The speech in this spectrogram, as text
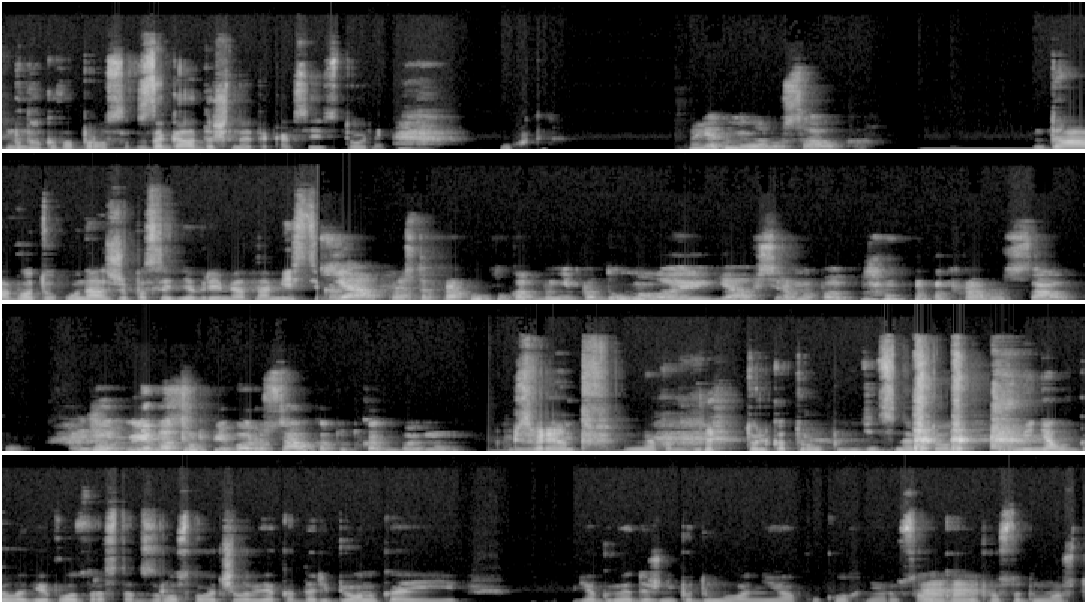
Много вопросов, загадочная такая вся история. Ух ты. Ну, я думала, русалка. Да, вот у нас же последнее время одна мистика. Я просто про куклу как бы не подумала, и я все равно подумала про русалку. Ну, либо труп, либо русалка, тут как бы, ну... Без вариантов. У меня как бы только трупы. Единственное, что он менял в голове возраст от взрослого человека до ребенка. И я говорю, я даже не подумала ни о куклах, ни о русалках. Мгм. Я просто думала, что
